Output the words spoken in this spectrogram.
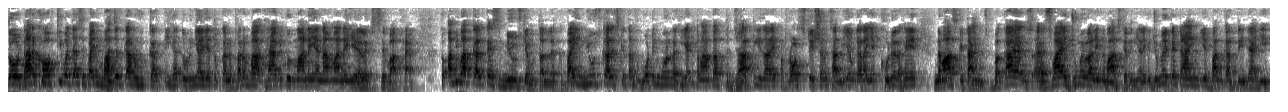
तो डर खौफ की वजह से भाई मस्जिद का रुख करती है दुनिया, ये तो कन्फर्म बात है, अभी कोई माने या ना माने, ये अलग से बात है। तो अभी बात करते हैं इस न्यूज़ के मुतलक। भाई न्यूज़ कॉलेज की तरफ़ वोटिंग होने लगी है, कि तमाम तजारती इदारे पेट्रोल स्टेशन सदिया वगैरह, ये खुले रहे नमाज़ के टाइम बकाया स्वाय जुमे वाली नमाज़ के दिन, यानी कि जुमे के टाइम ये बंद कर दी जाएगी।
